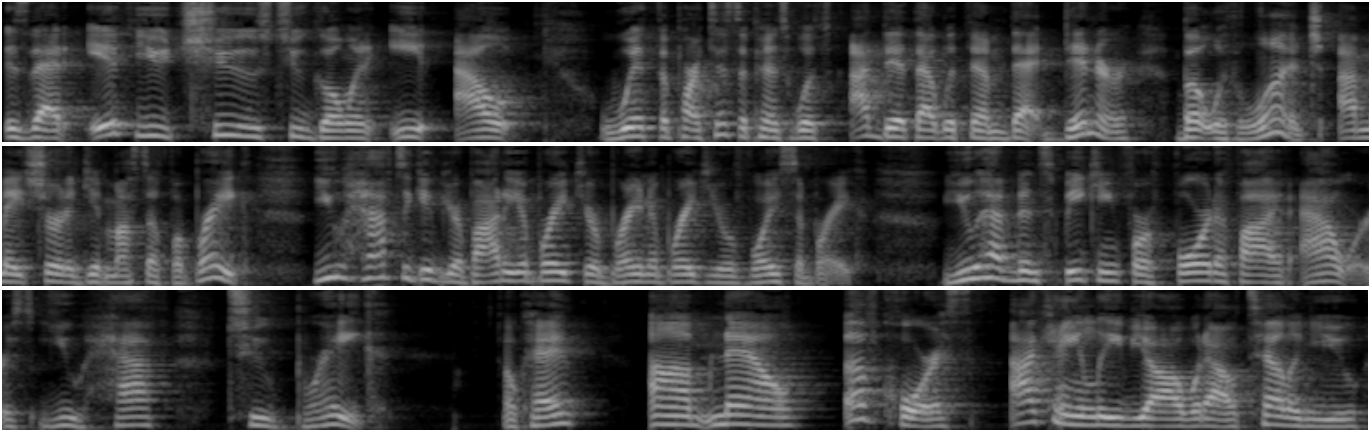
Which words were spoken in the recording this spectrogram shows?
is that if you choose to go and eat out with the participants, which I did that with them that dinner, but with lunch, I made sure to give myself a break. You have to give your body a break, your brain a break, your voice a break. You have been speaking for four to five hours. You have to break. Okay. Um, now, of course, I can't leave y'all without telling you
